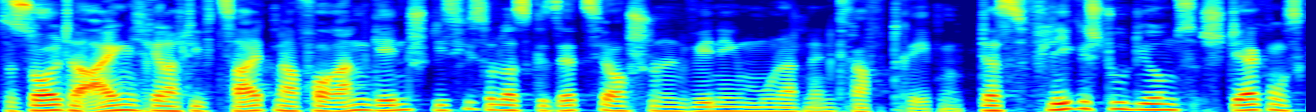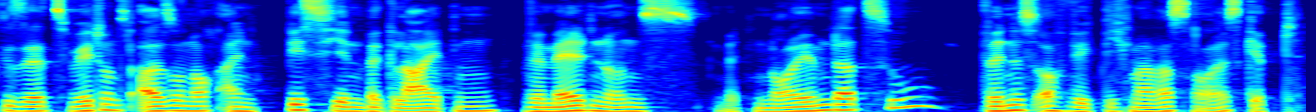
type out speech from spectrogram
Das sollte eigentlich relativ zeitnah vorangehen, schließlich soll das Gesetz ja auch schon in wenigen Monaten in Kraft treten. Das Pflegestudiumsstärkungsgesetz wird uns also noch ein bisschen begleiten. Wir melden uns mit Neuem dazu, wenn es auch wirklich mal was Neues gibt.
